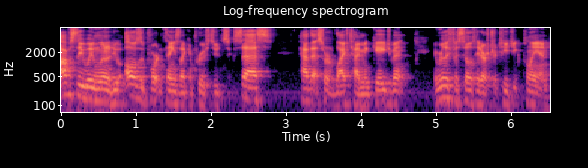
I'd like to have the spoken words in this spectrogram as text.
Obviously, we want to do all those important things like improve student success, have that sort of lifetime engagement, and really facilitate our strategic plan.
